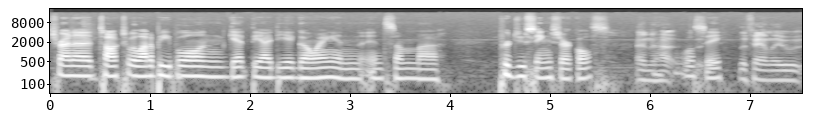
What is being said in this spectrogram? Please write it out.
trying to talk to a lot of people and get the idea going in in some uh, producing circles. And how, We'll the, see. The family w-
